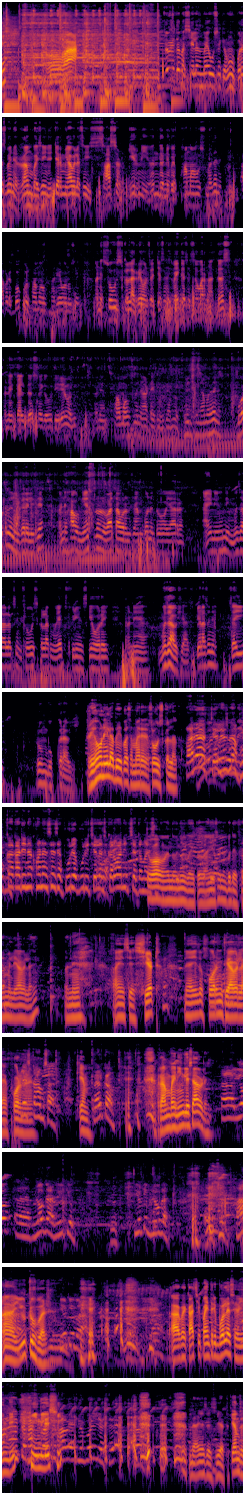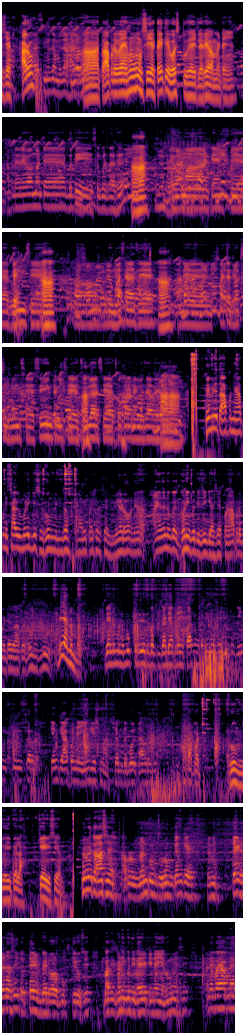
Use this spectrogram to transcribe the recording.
તમે સેલનમાં એવું છે કે હું પરેશભાઈને રામભાઈ છે ને અત્યારે મેં આવેલા છે સાસણ ગીરની અંદર ભાઈ ફાર્મ હાઉસમાં છે ને, આપણે બકુલ ફાર્મ હાઉસમાં રહેવાનું છે અને ચોવીસ કલાક રહેવાનું છે. અત્યારે વાગ્યા છે સવારના દસ અને કાલે દસ વાગ્યા સુધી રહેવાનું. અને ફાર્મ હાઉસ ને આ ટાઈપનું છે. આમાં આમાં છે ને બોટલની કરેલી છે. અને હાવ નેચરલ વાતાવરણ છે આમ કોને તો યાર આની સુધી મજા અલગ છે ને ચોવીસ કલાકનો એક્સપિરિયન્સ કેવો રહે અને મજા આવશે આજ. પેલા છે ને જઈ રૂમ બુક કરાવી રેહો નહીં લા બે પાછા મારે ચોવીસ કલાક. અરે ચેલેન્જ ના ભૂકા કાઢી નાખવાના છે છે. પૂરેપૂરી ચેલેન્જ કરવાની જ છે તમારી તો વાંધો નહીં ભાઈ તો અહીં છે ને બધા ફેમિલી આવેલા છે અને અહીં છે શેઠ ને અહીં તો ફોરેનથી આવેલા છે ફોરેન કામ સર કેમ? વેલકમ રામભાઈ ને ઇંગ્લિશ આવડે યો બ્લોગર યુટ્યુબ યુટ્યુબ બ્લોગર હા યુટ્યુબર આ ભાઈ કાચી પાંત્રી બોલે છે હિન્દી ઇંગ્લિશ ને અહીંયા છે શેઠ. કેમ છે શેઠ? સારું હા તો આપણે ભાઈ શું શું છે? કઈ કઈ વસ્તુ છે એટલે રહેવા માટે અહીંયા? આપણે રહેવા માટે બધી સગવડતા છે. હા હા. રહેવામાં ટેન્ટ છે રૂમ છે હા હા. બધું માછડા છે અને અટેચ બાથરૂમ રૂમ છે સ્વિમિંગ પુલ છે ઝૂલા છે છોકરાને મજા આવે. હા હા. ફેમિલી તો આપણને આપણી ચાવી મળી ગઈ છે રૂમની જો મારી પાસે છે મેળો ને અહીંયા ને ભાઈ ઘણી બધી જગ્યા છે, પણ આપણે માટે આપણે રૂમ બે નંબર બે નંબર બુક કરી દીધી બાકી ગાડી આપણે પાર્કિંગ કરી દીધી છે. યુટ્યુબ ઇન્ફ્લુએન્સર કેમ કે આપણને ઇંગ્લિશમાં શબ્દ બોલતા આવડે ફટાફટ રૂમ જોઈ પેલા, કેવી છે એમ. ફેમિલી તો આ છે આપણું નનકુમતું રૂમ કેમ કે અમે ત્રણ જણા છે તો ત્રણ બેડ વાળું બુક કર્યું છે. બાકી ઘણી બધી વેરાયટીના અહીંયા રૂમે છે. અને ભાઈ આપણે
